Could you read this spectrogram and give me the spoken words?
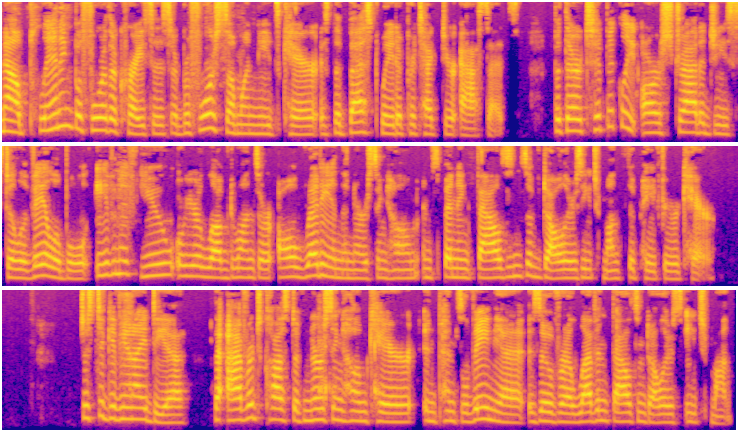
Now, planning before the crisis or before someone needs care is the best way to protect your assets but there typically are strategies still available even if you or your loved ones are already in the nursing home and spending thousands of dollars each month to pay for your care. Just to give you an idea, the average cost of nursing home care in Pennsylvania is over $11,000 each month,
